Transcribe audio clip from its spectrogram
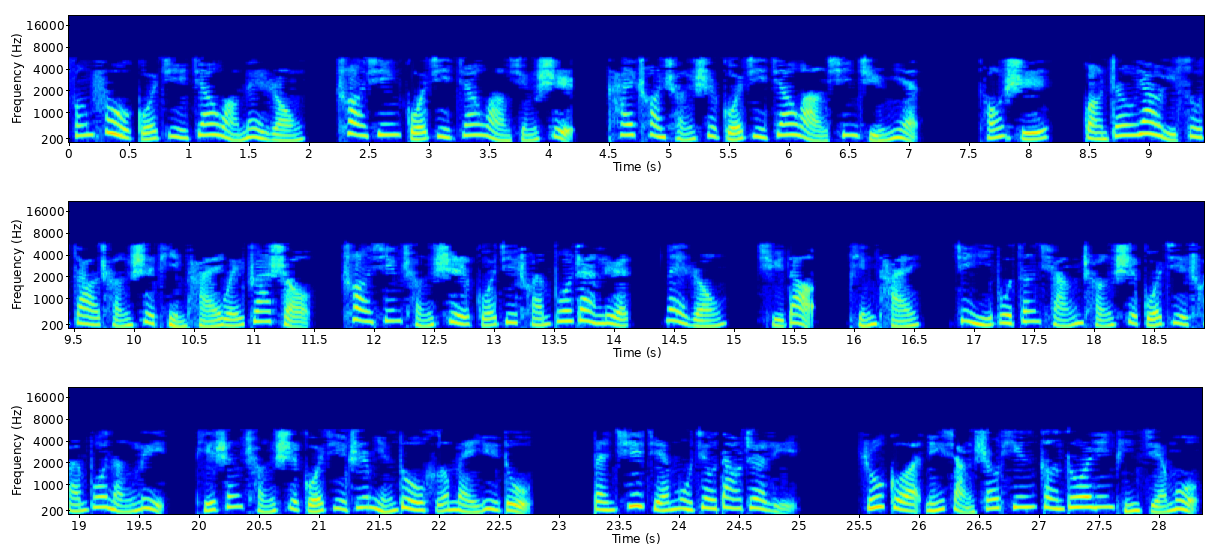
丰富国际交往内容，创新国际交往形式，开创城市国际交往新局面。同时，广州要以塑造城市品牌为抓手，创新城市国际传播战略内容。渠道平台进一步增强城市国际传播能力，提升城市国际知名度和美誉度。本期节目就到这里。如果您想收听更多音频节目，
